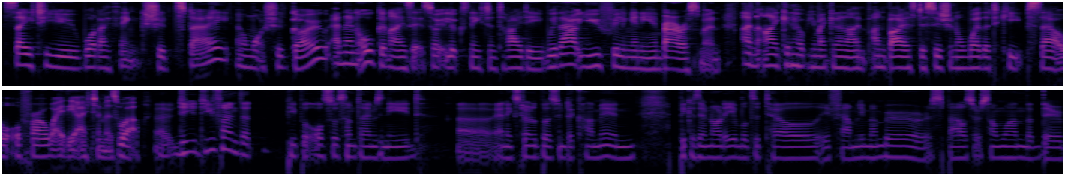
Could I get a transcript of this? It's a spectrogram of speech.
say to you what i think should stay and what should go and then organize it so it looks neat and tidy without you feeling any embarrassment. And i can help you make an unbiased decision on whether to keep sell or throw away the item as well. Uh, do, you, do you find that people also sometimes need uh, an external person to come in because they're not able to tell a family member or a spouse or someone that they're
